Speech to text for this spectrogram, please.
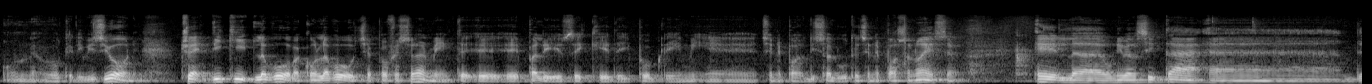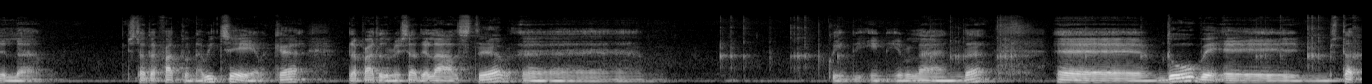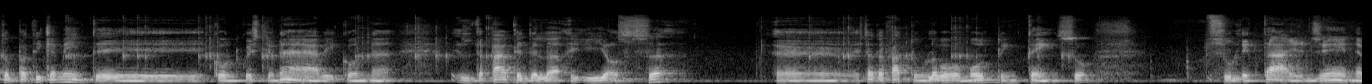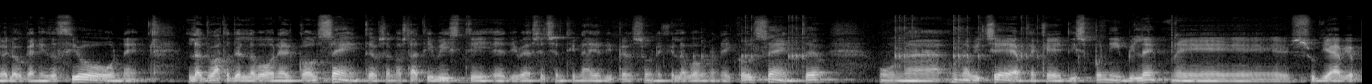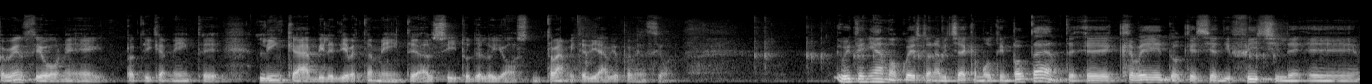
o televisione, cioè di chi lavora con la voce professionalmente è, è palese che dei problemi eh, po- di salute ce ne possano essere e l'università eh, del, è stata fatta una ricerca da parte dell'Università dell'Ulster, eh, quindi in Irlanda, eh, dove è stato praticamente con questionari, con, da parte della IOS, eh, è stato fatto un lavoro molto intenso sull'età, il genere, l'organizzazione, la durata del lavoro nel call center, sono stati visti eh, diverse centinaia di persone che lavorano nei call center, una, una ricerca che è disponibile eh, su Diario Prevenzione e praticamente linkabile direttamente al sito dello IOS tramite Diario Prevenzione. Riteniamo questa una ricerca molto importante, eh, credo che sia difficile eh,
